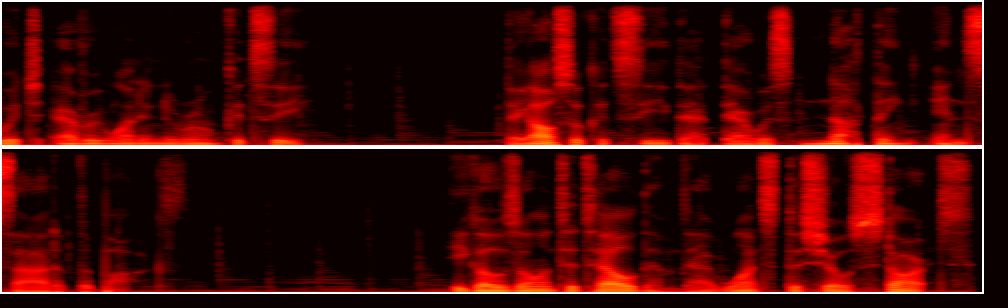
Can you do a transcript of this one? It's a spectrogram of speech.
which everyone in the room could see. They also could see that there was nothing inside of the box. He goes on to tell them that once the show starts,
